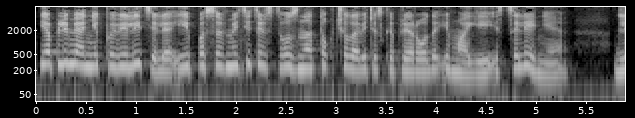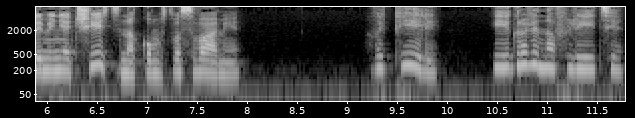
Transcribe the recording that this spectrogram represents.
Я племянник повелителя и по совместительству знаток человеческой природы и магии исцеления. Для меня честь знакомства с вами». «Вы пели и играли на флейте»,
